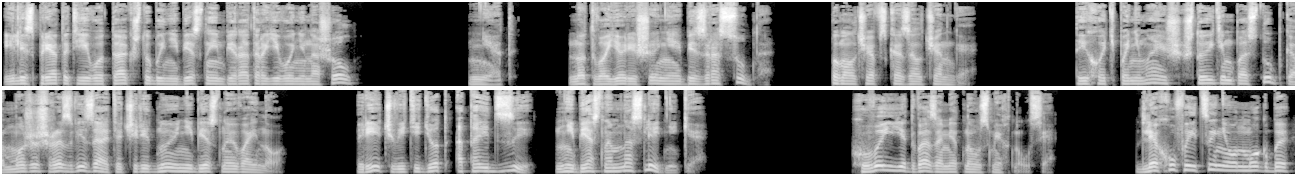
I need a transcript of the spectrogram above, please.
Или спрятать его так, чтобы небесный император его не нашел?» «Нет, но твое решение безрассудно», — помолчав, сказал Чанга. Ты хоть понимаешь, что этим поступком можешь развязать очередную небесную войну? Речь ведь идет о Тайцзы, небесном наследнике. Хувей едва заметно усмехнулся. Для Хуфэйциня он мог бы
